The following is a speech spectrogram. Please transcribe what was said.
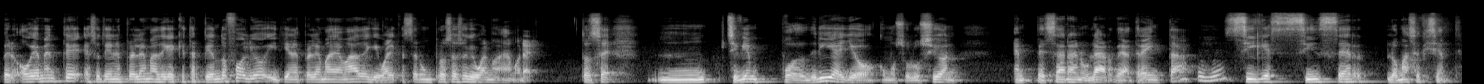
Pero obviamente eso tiene el problema de que hay que estar pidiendo folio y tiene el problema además de que igual hay que hacer un proceso que igual me va a demorar. Entonces, mm, si bien podría yo como solución empezar a anular de a 30, sigue sin ser lo más eficiente.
